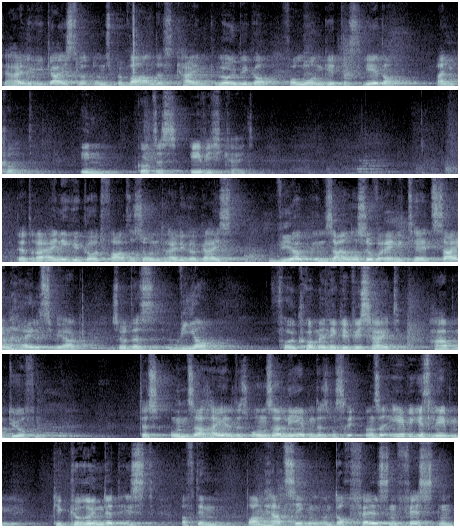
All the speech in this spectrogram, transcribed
Der Heilige Geist wird uns bewahren, dass kein Gläubiger verloren geht, dass jeder ankommt in Gottes Ewigkeit. Der dreieinige Gott, Vater, Sohn und Heiliger Geist wirkt in seiner Souveränität sein Heilswerk, sodass wir vollkommene Gewissheit haben dürfen, dass unser Heil, dass unser Leben, dass unser, unser ewiges Leben gegründet ist auf dem barmherzigen und doch felsenfesten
